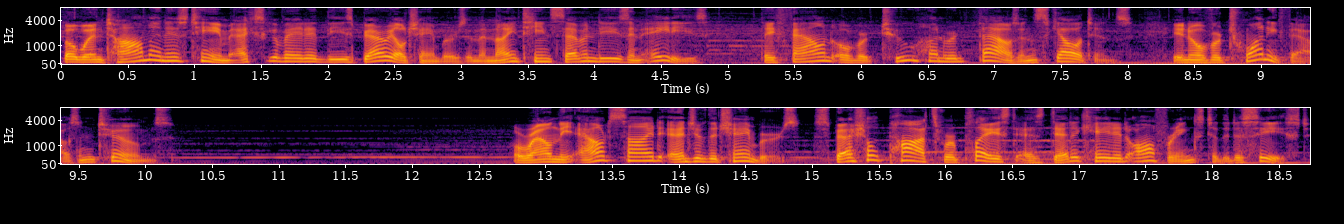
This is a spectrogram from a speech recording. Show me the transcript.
But when Tom and his team excavated these burial chambers in the 1970s and 80s, they found over 200,000 skeletons in over 20,000 tombs. Around the outside edge of the chambers, special pots were placed as dedicated offerings to the deceased.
